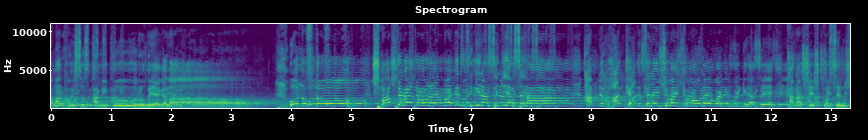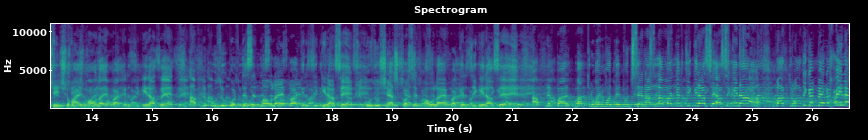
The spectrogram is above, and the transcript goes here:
আমার হইছস আমি তোর হয়ে গেলাম। ও দোস্ত, সব জায়গায় মাওলায় পাকের জিকির আছে কি আছে না? আপনি ভাত খাইতেছেন, এই সময় মাওলায় পাকের জিকির আছে। খানা শেষ করছেন, সেই সময় মাওলায় পাকের জিকির আছে। আপনি উজু করতেছেন মাওলায় পাকের জিকির আছে। উজু শেষ করছেন মাওলায় পাকের জিকির আছে। আপনি বাথরুমের মধ্যে ঢুকছেন, আল্লাহ পাকের জিকির আছে আছে কি না বাথরুম থেকে বের হইলে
